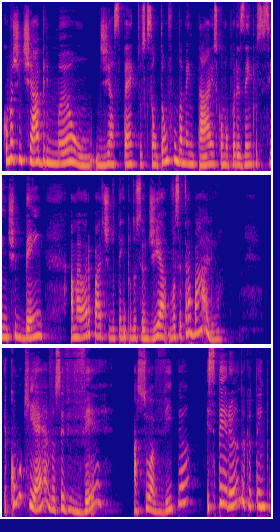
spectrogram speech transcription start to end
como a gente abre mão de aspectos que são tão fundamentais, como, por exemplo, se sentir bem a maior parte do tempo do seu dia, você trabalha. Como que é você viver a sua vida esperando que o tempo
